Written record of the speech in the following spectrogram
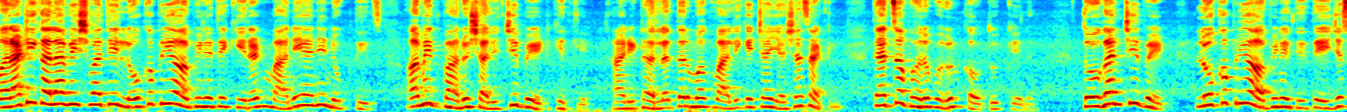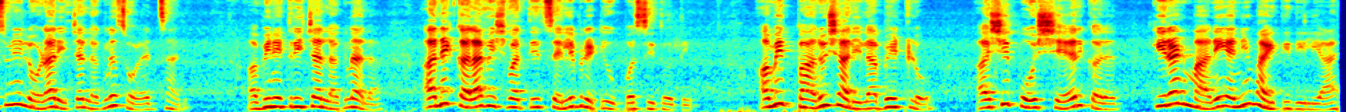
मराठी कला विश्वातील लोकप्रिय अभिनेते किरण माने यांनी नुकतीच अमित भानुशालीची भेट घेतली. आणि ठरलं तर मग मालिकेच्या यशासाठी त्याचं भरभरून कौतुक केलं. दोघांची भेट लोकप्रिय अभिनेत्री तेजस्विनी लोणारीच्या लग्न सोहळ्यात झाली. अभिनेत्रीच्या लग्नाला अनेक कलाविश्वातील सेलिब्रिटी उपस्थित होते. अमित भानुशालीला भेटलो अशी पोस्ट शेअर करत किरण माने यांनी माहिती दिली आहे.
